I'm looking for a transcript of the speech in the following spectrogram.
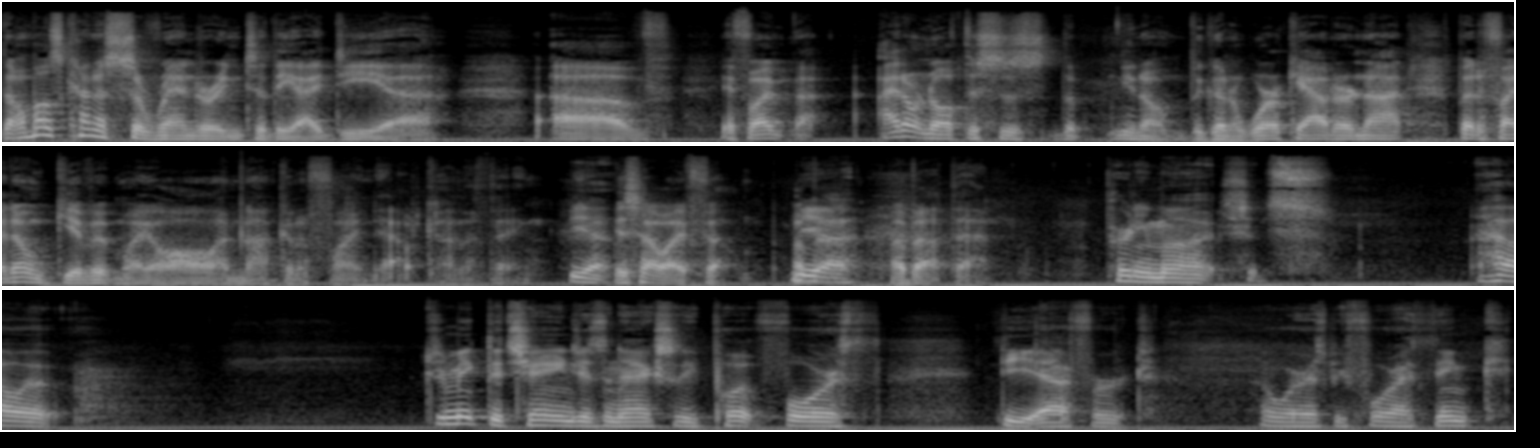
almost kind of surrendering to the idea of if I I don't know if this is the you know going to work out or not, but if I don't give it my all, I'm not going to find out, kind of thing. Yeah. is how I felt. About, Yeah. about that. pretty much. It's how it to make the changes and actually put forth the effort. Whereas before, I think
